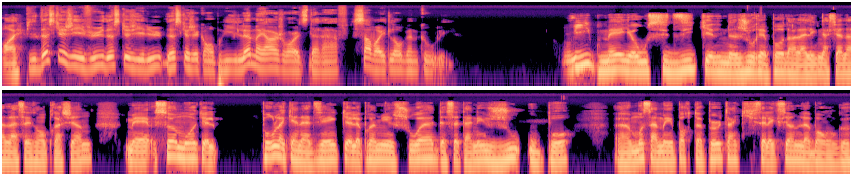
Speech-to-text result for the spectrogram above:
Ouais. Puis de ce que j'ai vu, de ce que j'ai lu, de ce que j'ai compris, le meilleur joueur du draft, ça va être Logan Cooley. Oui, mais il a aussi dit qu'il ne jouerait pas dans la Ligue nationale la saison prochaine. Mais ça, moi, que pour le Canadien, que le premier choix de cette année joue ou pas, euh, moi, ça m'importe peu tant qu'il sélectionne le bon gars.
